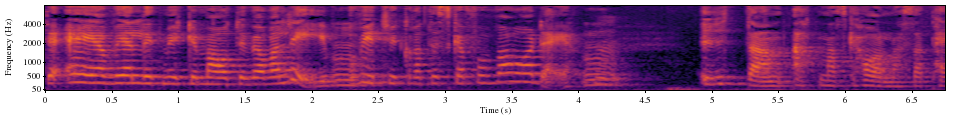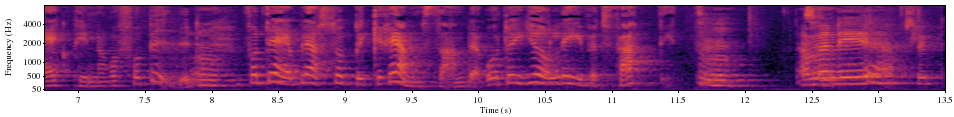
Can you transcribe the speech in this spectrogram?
Det är väldigt mycket mat i våra liv mm. och vi tycker att det ska få vara det. Mm utan att man ska ha en massa pekpinnar och förbud. Mm. För det blir så begränsande och det gör livet fattigt. Ja men det är absolut.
